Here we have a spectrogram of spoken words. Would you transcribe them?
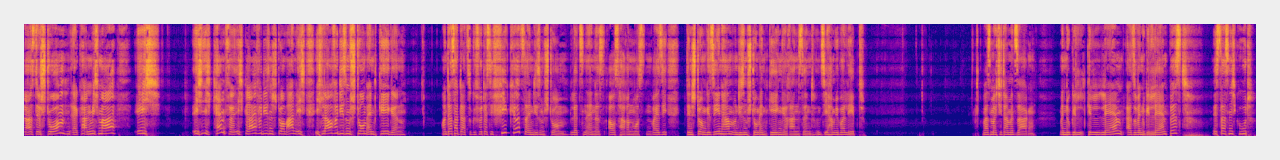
da ist der Sturm, er kann mich mal. Ich, ich, ich kämpfe, ich greife diesen Sturm an, ich, ich laufe diesem Sturm entgegen. Und das hat dazu geführt, dass sie viel kürzer in diesem Sturm letzten Endes ausharren mussten, weil sie den Sturm gesehen haben und diesem Sturm entgegengerannt sind. Und sie haben überlebt. Was möchte ich damit sagen? Wenn du gelähmt, also wenn du gelähmt bist, ist das nicht gut.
